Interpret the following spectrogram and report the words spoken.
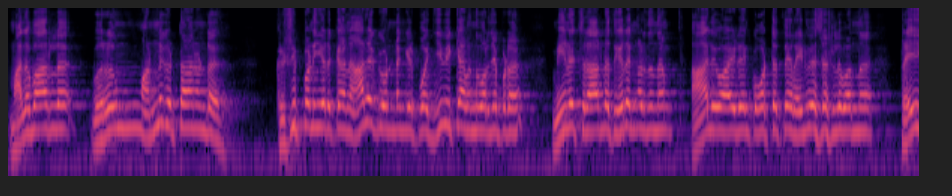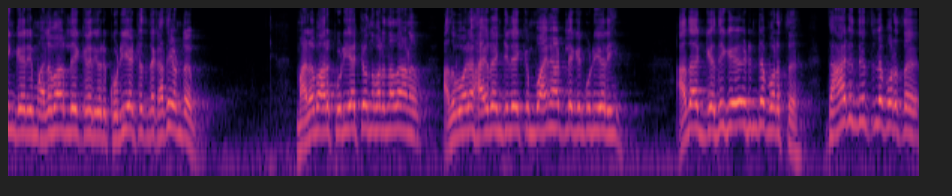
മലബാറിൽ വെറും മണ്ണ് കിട്ടാനുണ്ട്. കൃഷിപ്പണിയെടുക്കാൻ ആരോഗ്യമുണ്ടെങ്കിൽ പോയി ജീവിക്കാമെന്ന് പറഞ്ഞപ്പോൾ മീനച്ചിലാറിന്റെ തീരങ്ങളിൽ നിന്നും ആലുവായിലെയും കോട്ടത്തെ റെയിൽവേ സ്റ്റേഷനിൽ വന്ന് ട്രെയിൻ കയറി മലബാറിലേക്ക് കയറി ഒരു കുടിയേറ്റത്തിന്റെ കഥയുണ്ട്. മലബാർ കുടിയേറ്റം എന്ന് പറയുന്നതാണ് അതുപോലെ ഹൈറേഞ്ചിലേക്കും വയനാട്ടിലേക്കും കുടിയേറി. അത് ഗതികേടിന്റെ പുറത്ത് ദാരിദ്ര്യത്തിന്റെ പുറത്ത്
